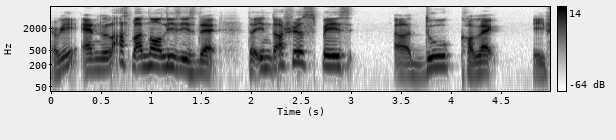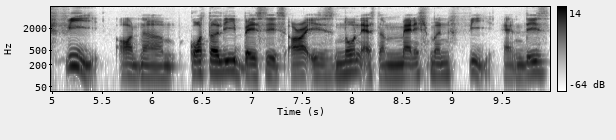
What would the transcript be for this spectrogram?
Okay, and last but not least is that the industrial space uh, do collect a fee on a quarterly basis. All right, it is known as the management fee, and this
